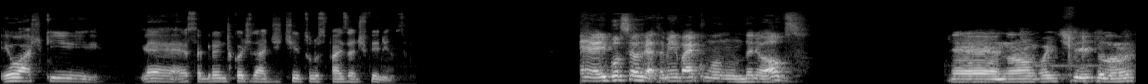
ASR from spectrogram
eu acho que é, essa grande quantidade de títulos faz a diferença. É, e você, André, também vai com o Daniel Alves? É, não, vou de Felipe Lan.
